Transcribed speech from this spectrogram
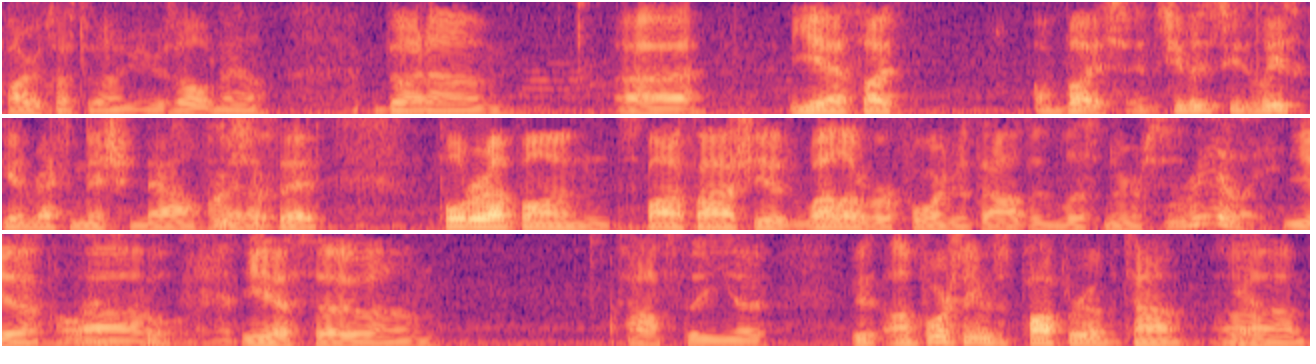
probably close to 100 years old now, but um, uh, yeah. So I, th- but she, she she's at least getting recognition now. For I mean, sure. Like I said, pulled her up on Spotify. She had well over 400,000 listeners. really Yeah. oh that's um, cool man Yeah, so um, it's obviously you know, it, unfortunately, it was just popular at the time Yeah. um,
